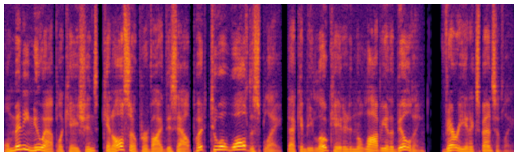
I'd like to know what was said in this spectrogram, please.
Well, many new applications can also provide this output to a wall display that can be located in the lobby of the building very inexpensively.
